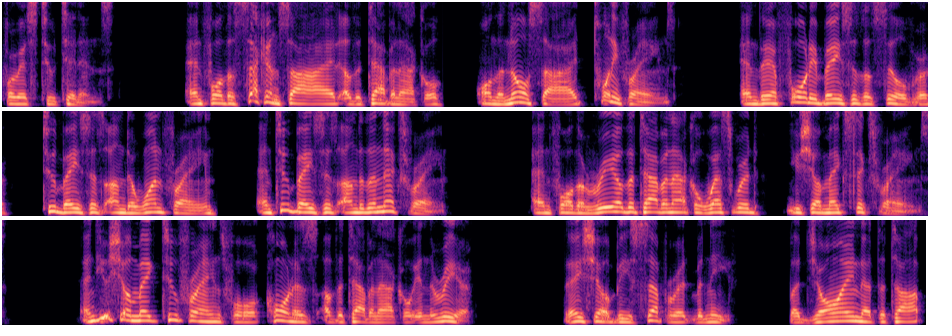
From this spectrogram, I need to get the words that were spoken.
for its two tenons. And for the second side of the tabernacle, on the north side, 20 frames, and there 40 bases of silver, two bases under one frame, and two bases under the next frame. And for the rear of the tabernacle westward, you shall make six frames. And you shall make two frames for corners of the tabernacle in the rear, they shall be separate beneath, but joined at the top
